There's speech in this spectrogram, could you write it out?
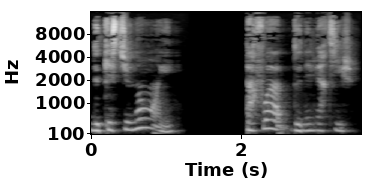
de questionnant et parfois donner le vertige.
